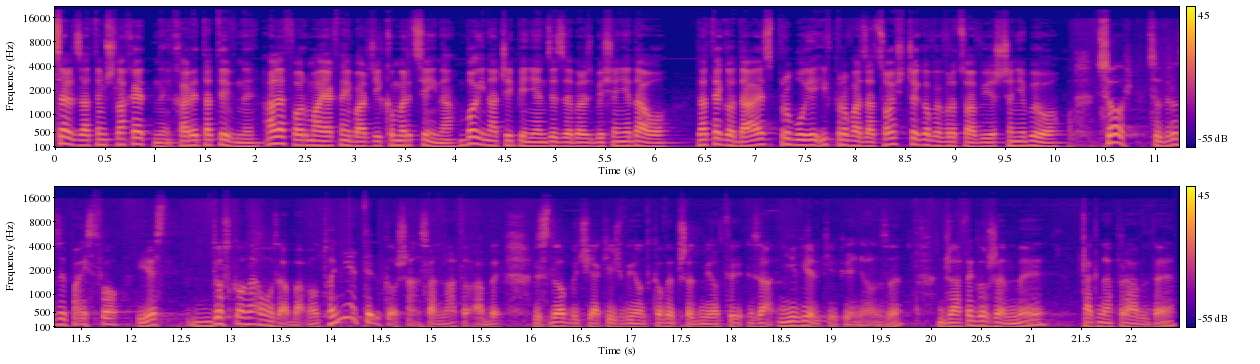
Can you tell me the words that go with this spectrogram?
Cel zatem szlachetny, charytatywny, ale forma jak najbardziej komercyjna, bo inaczej pieniędzy zebrać by się nie dało. Dlatego DAES próbuje i wprowadza coś, czego we Wrocławiu jeszcze nie było. Coś, co drodzy Państwo, jest doskonałą zabawą. To nie tylko szansa na to, aby zdobyć jakieś wyjątkowe przedmioty za niewielkie pieniądze, dlatego że my tak naprawdę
